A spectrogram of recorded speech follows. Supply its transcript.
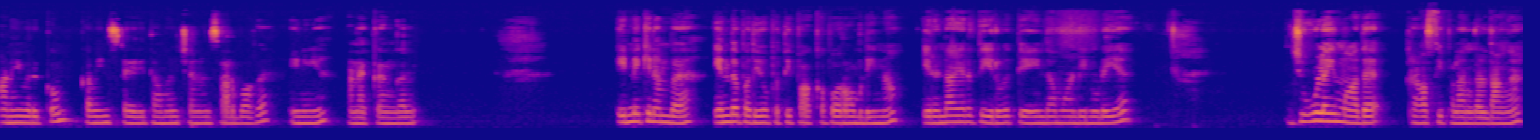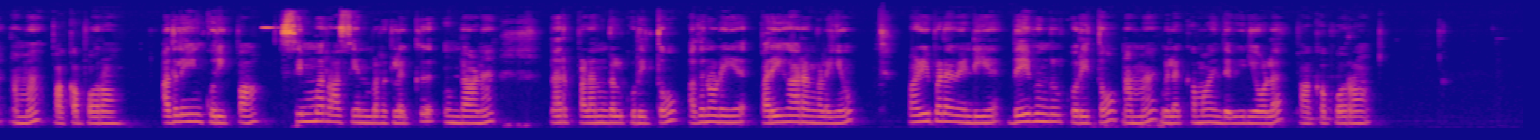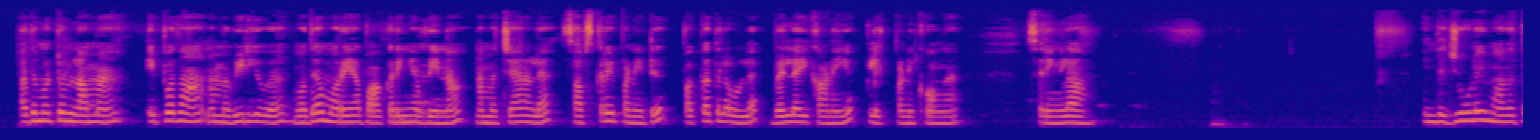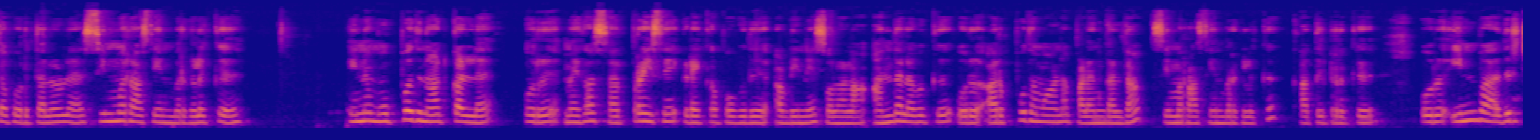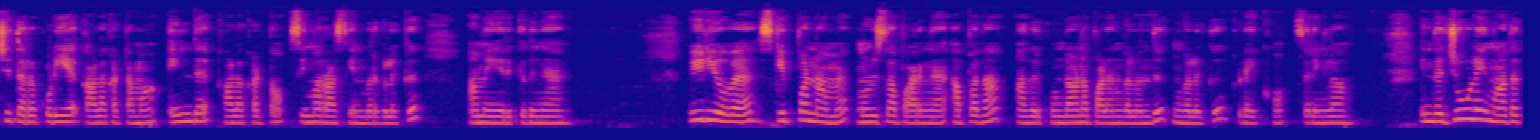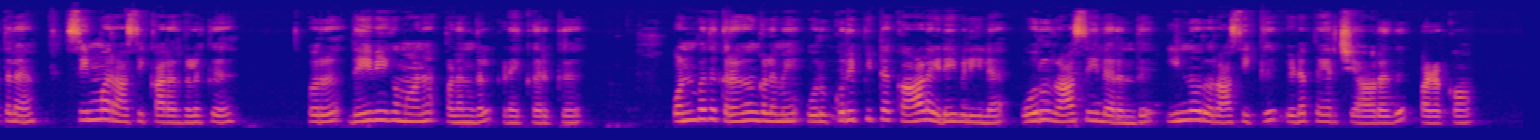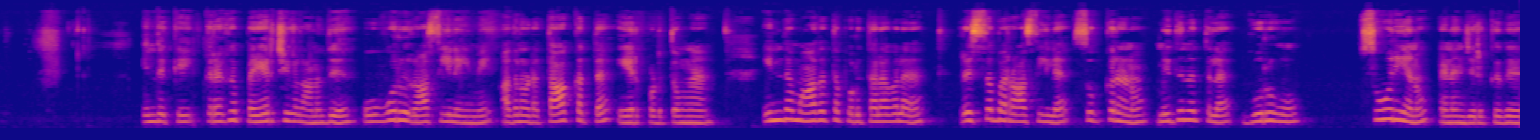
அனைவருக்கும் Kavin diary Tamil channel சார்பாக இனிய வணக்கங்கள். இன்றைக்கி நம்ம எந்த பதிவை பற்றி பார்க்க போகிறோம் அப்படின்னா இரண்டாயிரத்தி இருபத்தி ஐந்தாம் ஆண்டினுடைய ஜூலை மாத ராசி பலன்கள் தாங்க நம்ம பார்க்க போகிறோம் அதுலேயும் குறிப்பாக சிம்ம ராசி என்பவர்களுக்கு உண்டான நற்பலன்கள் குறித்தும் அதனுடைய பரிகாரங்களையும் வழிபட வேண்டிய தெய்வங்கள் குறித்தும் நம்ம விளக்கமாக இந்த வீடியோவில் பார்க்க போகிறோம் அது மட்டும் இல்லாமல் இப்போ தான் நம்ம வீடியோவை முத முறையாக பார்க்குறீங்க அப்படின்னா நம்ம சேனலை சப்ஸ்கிரைப் பண்ணிவிட்டு பக்கத்தில் உள்ள பெல் ஐக்கானையும் கிளிக் பண்ணிக்கோங்க. சரிங்களா? இந்த ஜூலை மாதத்தை பொறுத்தளவில் சிம்ம ராசி என்பர்களுக்கு இன்னும் முப்பது நாட்களில் ஒரு மெகா சர்ப்ரைஸே கிடைக்க போகுது அப்படின்னே சொல்லலாம். அந்த அளவுக்கு ஒரு அற்புதமான பலன்கள் தான் சிம்மராசி என்பர்களுக்கு என்பவர்களுக்கு காத்துட்ருக்கு. ஒரு இன்ப அதிர்ச்சி தரக்கூடிய காலகட்டமாக இந்த காலகட்டம் சிம்மராசி என்பர்களுக்கு என்பவர்களுக்கு அமைய இருக்குதுங்க? வீடியோவை ஸ்கிப் பண்ணாமல் முழுசாக பாருங்கள் அப்போ தான் அதற்கு உண்டான பலன்கள் வந்து உங்களுக்கு கிடைக்கும். சரிங்களா? இந்த ஜூலை மாதத்தில் சிம்ம ராசிக்காரர்களுக்கு ஒரு தெய்வீகமான பலன்கள் கிடைக்க இருக்கு ஒன்பது கிரகங்களுமே ஒரு குறிப்பிட்ட கால இடைவெளியில் ஒரு ராசியிலிருந்து இன்னொரு ராசிக்கு இடப்பெயர்ச்சி ஆகிறது வழக்கம். இந்த கே கிரக பெயர்ச்சிகளானது ஒவ்வொரு ராசியிலையுமே அதனோட தாக்கத்தை ஏற்படுத்துங்க. இந்த மாதத்தை பொறுத்தளவில் ரிஷப ராசியில் சுக்கரனும் மிதுனத்தில் குருவும் சூரியனும் இணைஞ்சிருக்குது.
